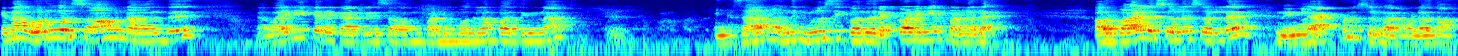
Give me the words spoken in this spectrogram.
ஏன்னா ஒரு ஒரு சாங் நான் வந்து வைகை கரை காற்றிய சாங் பண்ணும்போதெல்லாம் பார்த்தீங்கன்னா எங்கள் சார் வந்து மியூசிக் வந்து ரெக்கார்டிங்கே பண்ணலை. அவர் வாயில் சொல்ல சொல்ல நீங்களை ஆக்ட் பண்ண சொல்லுவார் அவ்வளோதான்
